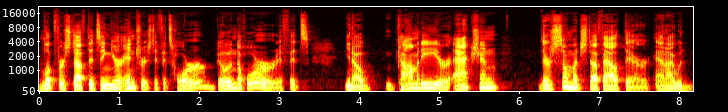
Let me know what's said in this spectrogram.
look for stuff that's in your interest if it's horror go into horror if it's you know comedy or action there's so much stuff out there and i would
